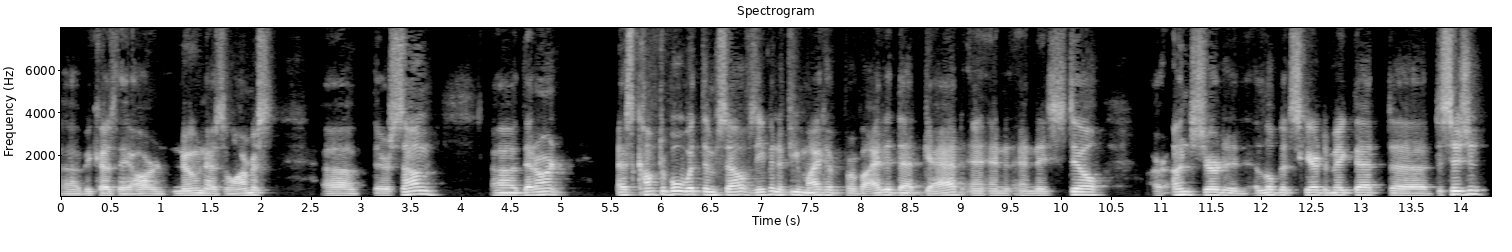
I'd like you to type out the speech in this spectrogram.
uh, because they are known as alarmists uh, there's some uh, that aren't as comfortable with themselves, even if you might have provided that GAD, and and, and they still are unsure to a little bit scared to make that uh, decision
